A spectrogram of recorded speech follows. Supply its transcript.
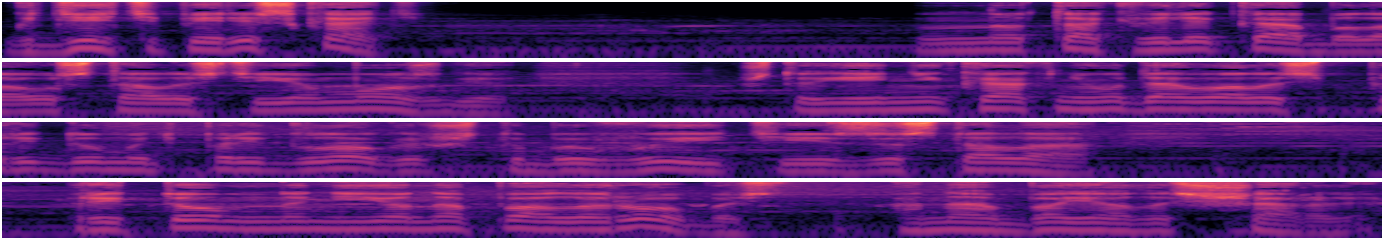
Где теперь искать? Но так велика была усталость ее мозга, что ей никак не удавалось придумать предлога, чтобы выйти из-за стола. Притом на нее напала робость, она боялась Шарля.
